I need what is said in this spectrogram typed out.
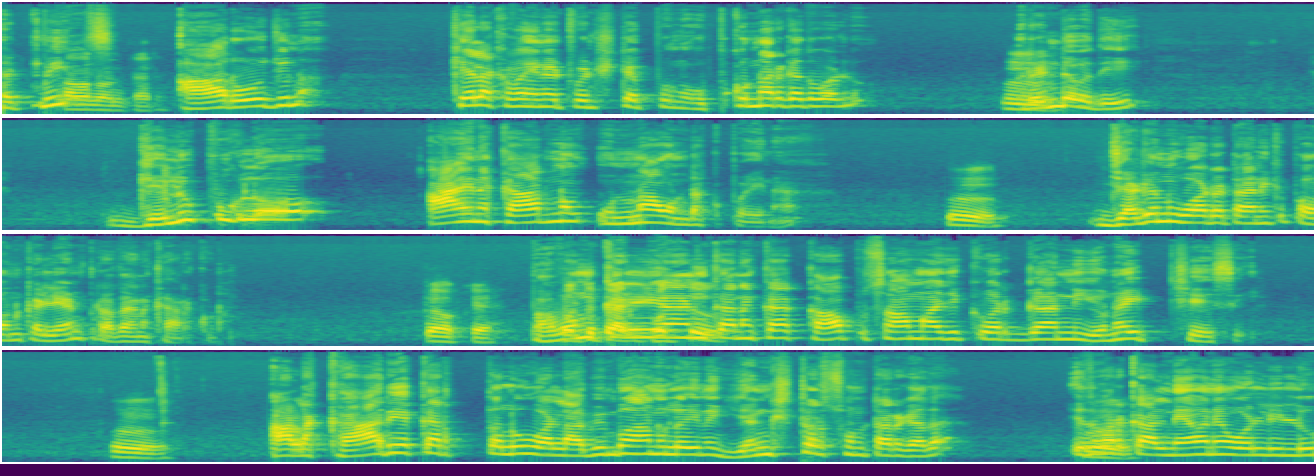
దట్ మీన్స్ ఆ రోజున కీలకమైనటువంటి స్టెప్ ఒప్పుకున్నారు కదా వాళ్ళు? రెండవది గెలుపులో ఆయన కారణం ఉన్నా ఉండకపోయినా జగన్ ఓడటానికి పవన్ కళ్యాణ్ ప్రధాన కారకుడు. పవన్ కళ్యాణ్. కనుక కాపు సామాజిక వర్గాన్ని యునైట్ చేసి వాళ్ళ కార్యకర్తలు వాళ్ళ అభిమానులైన యంగ్స్టర్స్ ఉంటారు కదా ఇదివరకు వాళ్ళని ఏమనే వాళ్ళు? వీళ్ళు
